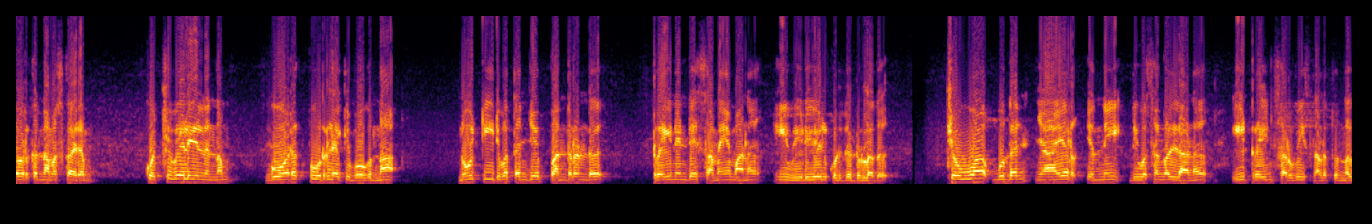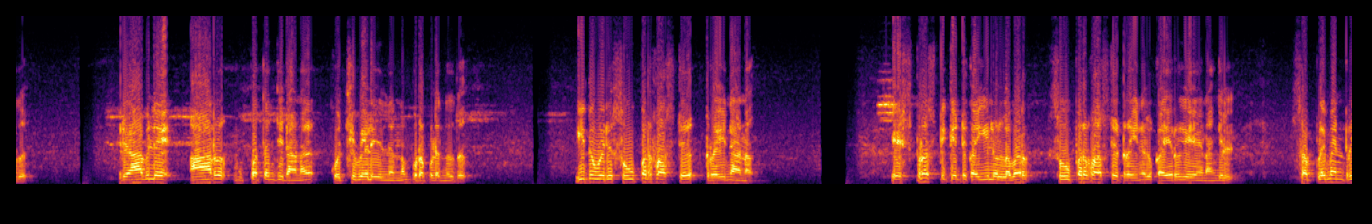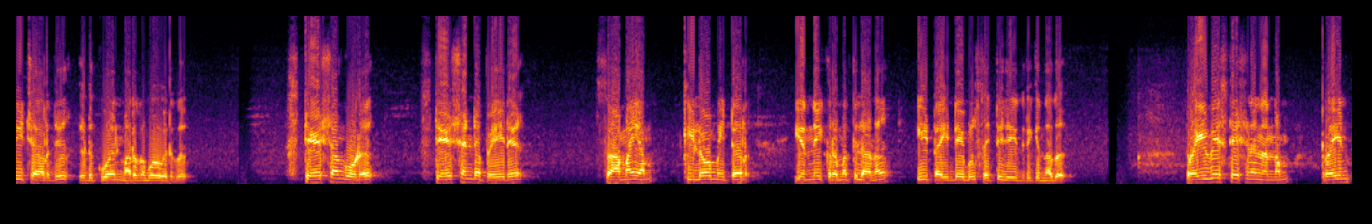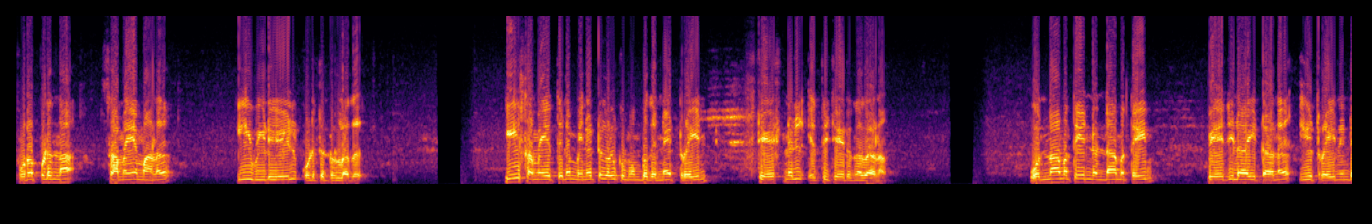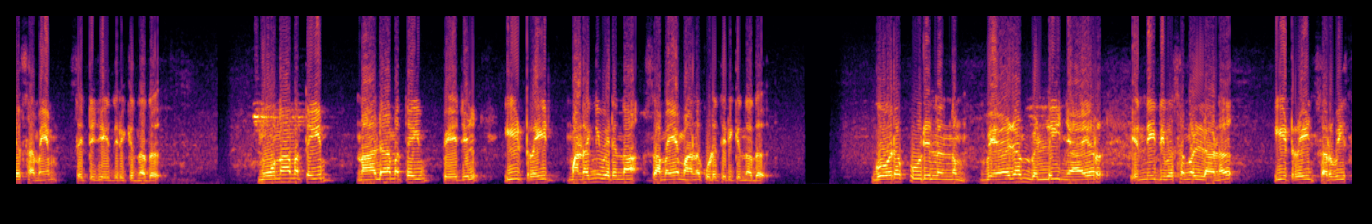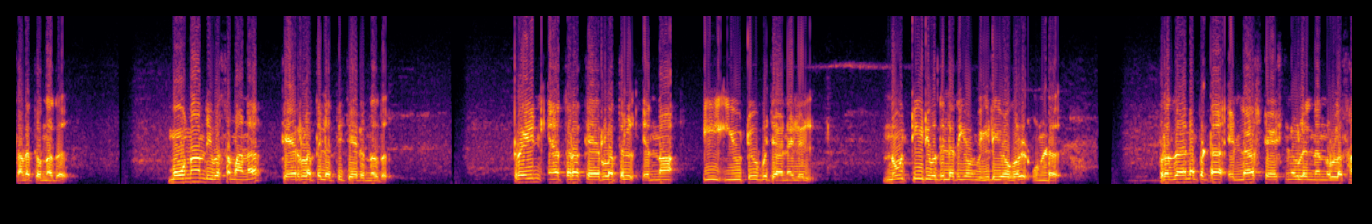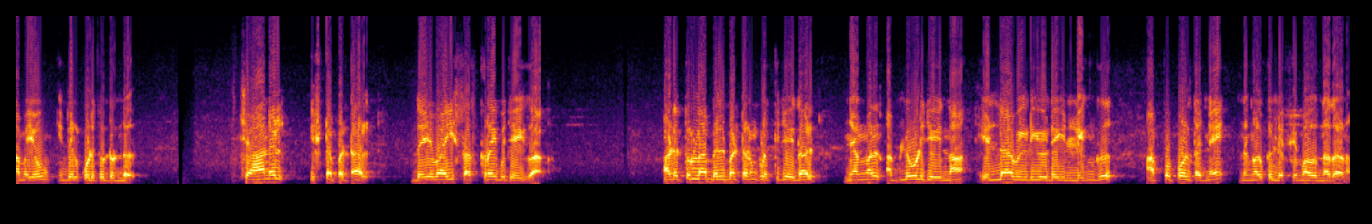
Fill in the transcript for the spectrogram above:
എല്ലാവർക്കും നമസ്കാരം. കൊച്ചുവേളിയിൽ നിന്നും ഗോരഖ്പൂരിലേക്ക് പോകുന്ന നൂറ്റി ഇരുപത്തഞ്ച് പന്ത്രണ്ട് ട്രെയിനിന്റെ സമയമാണ് ഈ വീഡിയോയിൽ കൊടുത്തിട്ടുള്ളത്. ചൊവ്വ ബുധൻ ഞായർ എന്നീ ദിവസങ്ങളിലാണ് ഈ ട്രെയിൻ സർവീസ് നടത്തുന്നത്. രാവിലെ ആറ് മുപ്പത്തഞ്ചിനാണ് കൊച്ചുവേളിയിൽ നിന്നും പുറപ്പെടുന്നത്. ഇത് ഒരു സൂപ്പർ ഫാസ്റ്റ് ട്രെയിനാണ്. എക്സ്പ്രസ് ടിക്കറ്റ് കയ്യിലുള്ളവർ സൂപ്പർ ഫാസ്റ്റ് ട്രെയിനിൽ കയറുകയാണെങ്കിൽ സപ്ലിമെന്ററി ചാർജ് എടുക്കുവാൻ മറന്നുപോകരുത്. സ്റ്റേഷൻ കോഡ് സ്റ്റേഷന്റെ പേര് സമയം കിലോമീറ്റർ എന്നീ ക്രമത്തിലാണ് ഈ ടൈം ടേബിൾ സെറ്റ് ചെയ്തിരിക്കുന്നത്. റെയിൽവേ സ്റ്റേഷനിൽ നിന്നും ട്രെയിൻ പുറപ്പെടുന്ന സമയമാണ് ഈ വീഡിയോയിൽ കൊടുത്തിട്ടുള്ളത്. ഈ സമയത്തിന് മിനിറ്റുകൾക്ക് മുമ്പ് തന്നെ ട്രെയിൻ സ്റ്റേഷനിൽ എത്തിച്ചേരുന്നതാണ്. ഒന്നാമത്തെയും രണ്ടാമത്തെയും പേജിലായിട്ടാണ് ഈ ട്രെയിനിന്റെ സമയം സെറ്റ് ചെയ്തിരിക്കുന്നത്. മൂന്നാമത്തെയും നാലാമത്തെയും പേജിൽ ഈ ട്രെയിൻ മടങ്ങി വരുന്ന സമയമാണ് കൊടുത്തിരിക്കുന്നത്. ഗോരഖ്പൂരിൽ നിന്നും വ്യാഴം വെള്ളി ഞായർ എന്നീ ദിവസങ്ങളിലാണ് ഈ ട്രെയിൻ സർവീസ് നടത്തുന്നത്. മൂന്നാം ദിവസമാണ് കേരളത്തിൽ എത്തിച്ചേരുന്നത്. ട്രെയിൻ യാത്ര കേരളത്തിൽ എന്ന ഈ യൂട്യൂബ് ചാനലിൽ നൂറ്റി ഇരുപതിലധികം വീഡിയോകൾ ഉണ്ട്. പ്രധാനപ്പെട്ട എല്ലാ സ്റ്റേഷനുകളിൽ നിന്നുള്ള സമയവും ഇതിൽ കൊടുത്തിട്ടുണ്ട്. ചാനൽ ഇഷ്ടപ്പെട്ടാൽ ദയവായി സബ്സ്ക്രൈബ് ചെയ്യുക. അടുത്തുള്ള ബെൽ ബട്ടൺ ക്ലിക്ക് ചെയ്താൽ ഞങ്ങൾ അപ്ലോഡ് ചെയ്യുന്ന എല്ലാ വീഡിയോയുടെയും ലിങ്ക് അപ്പോൾ തന്നെ നിങ്ങൾക്ക് ലഭ്യമാകുന്നതാണ്.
